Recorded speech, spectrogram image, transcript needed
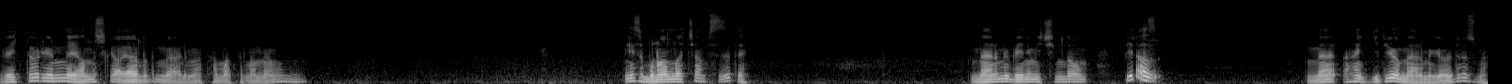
Vektör yönünü de yanlışlıkla ayarladım galiba. Tam hatırlamıyorum ama. Neyse bunu anlatacağım size de. Mermi benim içimde. Biraz Mer ha, gidiyor mermi gördünüz mü?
